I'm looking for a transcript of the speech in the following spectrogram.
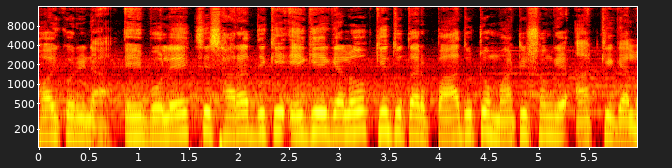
ভয় করি না। এই বলে সে সারার দিকে এগিয়ে গেল, কিন্তু তার পা দুটো মাটির সঙ্গে আটকে গেল।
